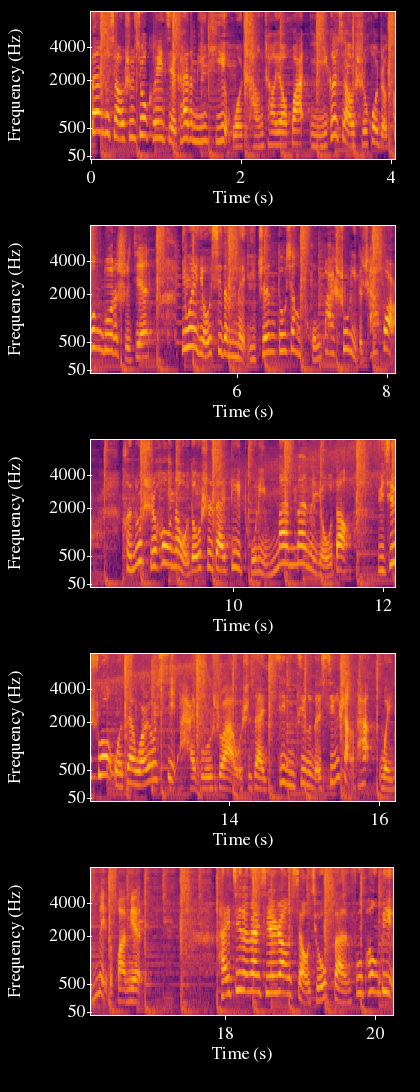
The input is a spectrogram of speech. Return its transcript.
半个小时就可以解开的谜题，我常常要花一个小时或者更多的时间，因为游戏的每一帧都像童话书里的插画。很多时候呢，我都是在地图里慢慢的游荡。与其说我在玩游戏，还不如说啊，我是在静静的欣赏它唯美的画面。还记得那些让小球反复碰壁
